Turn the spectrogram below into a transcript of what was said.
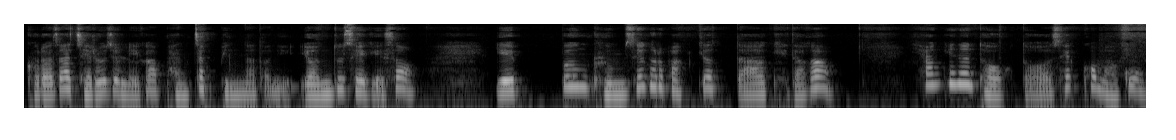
그러자 제로젤리가 반짝 빛나더니 연두색에서 예쁜 금색으로 바뀌었다. 게다가 향기는 더욱더 새콤하고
